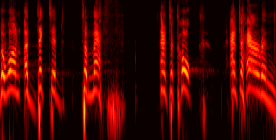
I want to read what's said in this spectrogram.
the one addicted to meth and to coke and to heroin,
